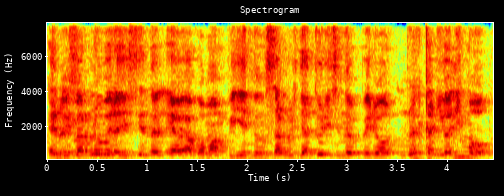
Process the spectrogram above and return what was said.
El pero primer número diciendo eh, Aquaman pidiendo un sándwich de atún diciendo, pero no es canibalismo,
